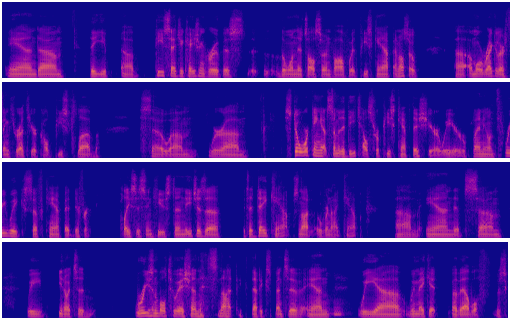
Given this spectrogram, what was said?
And um, the uh, peace education group is the one that's also involved with Peace Camp and also uh, a more regular thing throughout the year called Peace Club. So um, we're um, still working out some of the details for Peace Camp this year. We are planning on three weeks of camp at different places in Houston. Each is a it's a day camp. It's not overnight camp, um, and it's um, we you know it's a reasonable tuition. It's not that expensive, and mm-hmm. we uh, we make it available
